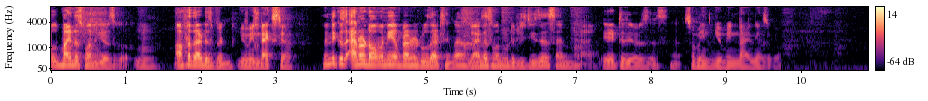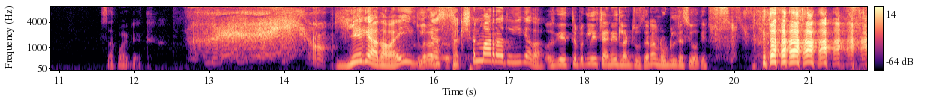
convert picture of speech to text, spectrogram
was minus one years ago. Mm. After that, it's been You mean next year? then because Anno Domini, I'm trying to do that thing. Na? Yes. Minus one would be Jesus, and eight years is yeah. So mean you mean nine years ago? suck my dick. ये क्या था भाई तो ये लगा- क्या सक्शन मार रहा है तू ये क्या था उसकी टिपिकली चाइनीज लंच होता है ना नूडल जैसी होती है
